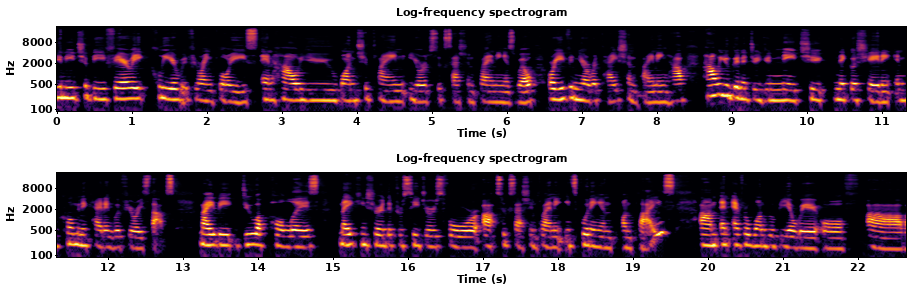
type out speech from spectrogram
You need to be very clear with your employees and how you want to plan your succession planning as well, or even your rotation planning. How how you're going to do? You need to negotiating and communicating with your staffs. Maybe do a policy making sure the procedures for uh, succession planning is putting in on place, um, and everyone will be aware of uh,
